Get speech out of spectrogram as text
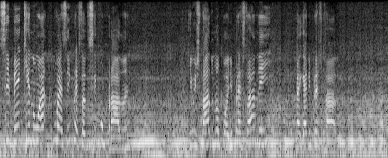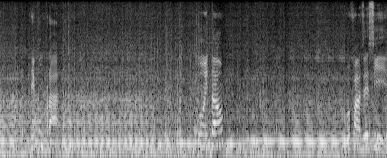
Se bem que não, é, não vai ser emprestado, vai ser comprado, né? Que o Estado não pode emprestar nem pegar emprestado. Que comprar. Bom, então vou fazer esse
